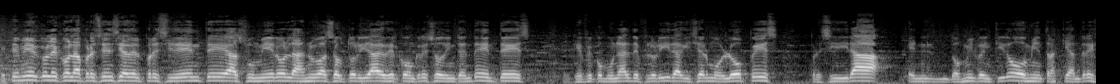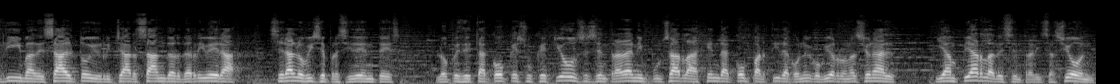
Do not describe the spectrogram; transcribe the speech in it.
Este miércoles con la presencia del presidente asumieron las nuevas autoridades del Congreso de Intendentes. El jefe comunal de Florida, Guillermo López, presidirá en el 2022, mientras que Andrés Lima de Salto y Richard Sander de Rivera serán los vicepresidentes. López destacó que su gestión se centrará en impulsar la agenda compartida con el gobierno nacional y ampliar la descentralización.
